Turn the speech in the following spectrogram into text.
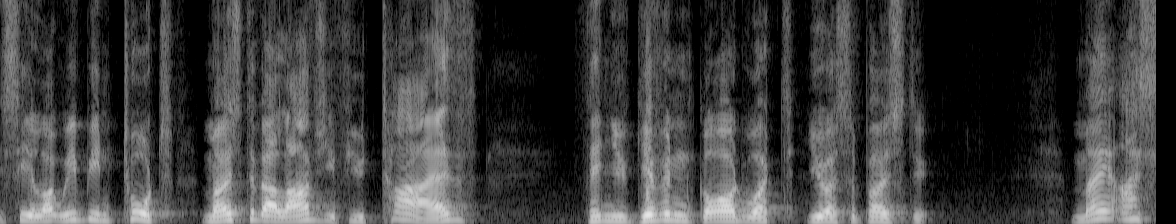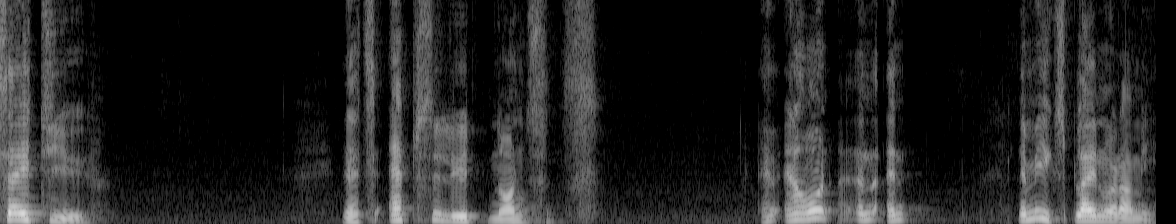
You see, lot, we've been taught most of our lives if you tithe, then you've given God what you are supposed to. May I say to you, that's absolute nonsense. And, and want, and, and let me explain what I mean.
